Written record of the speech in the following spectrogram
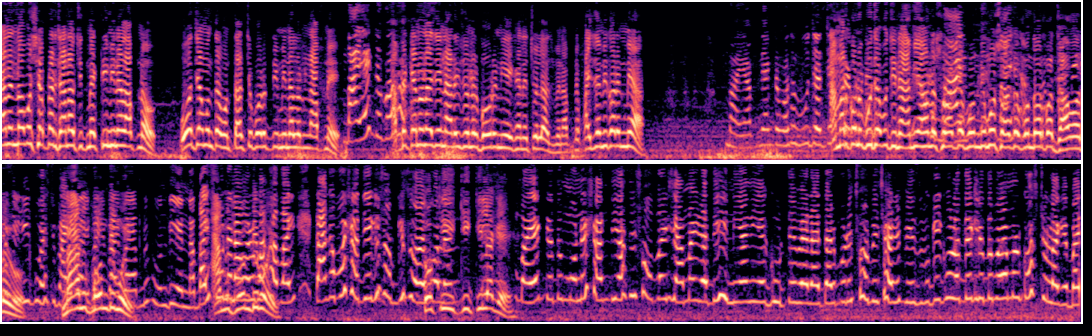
জানেন না অবশ্যই আপনার জানা উচিত। মেয়ে ক্রিমিনাল আপনাও। ও যেমন তেমন তার চেয়ে বড় ক্রিমিনাল না আপনি। আপনি কেন না যে আরেকজনের বউরে নিয়ে এখানে চলে আসবেন? আপনি ফাইজামি করেন মিয়া। ভাই আপনি একটা কথা বুঝার চেষ্টা আমার কোনো। বুঝাবুঝি না আমি এখন সোহাগকে ভাই, ফোন দিব সোহাগকে ফোন দেওয়ার পর যাওয়া রইব কাছে request, ভাই, না আমি ফোন ভাই, আপনি ফোন দিয়েন না। ভাই শুনেন ফোন আমার ভাই টাকা পয়সা দিয়ে কি সবকিছু হয় তো কি কি কি লাগে? ভাই একটা তো মনে শান্তি আছে সবাই জামাইরা দিয়ে নিয়ে নিয়ে ঘুরতে বেড়ায় তারপরে ছবি ছাড়ে ফেসবুকে এগুলো দেখলে তো ভাই আমার কষ্ট লাগে ভাই।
